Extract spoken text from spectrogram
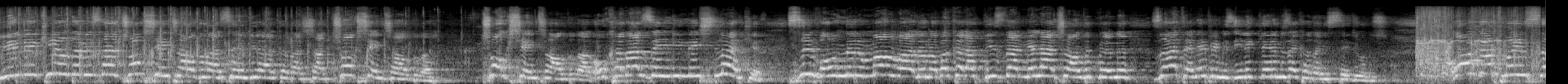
22 yılda bizden çok şey çaldılar sevgili arkadaşlar, çok şey çaldılar. Çok şey çaldılar. O kadar zenginleştiler ki. Sırf onların mal varlığına bakarak bizden neler çaldıklarını zaten hepimiz iliklerimize kadar hissediyoruz. 14 Mayıs'ta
